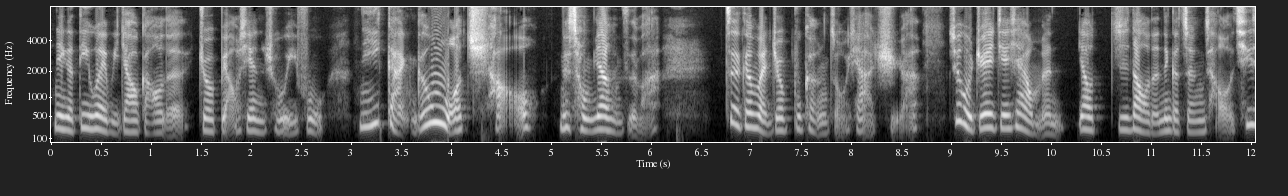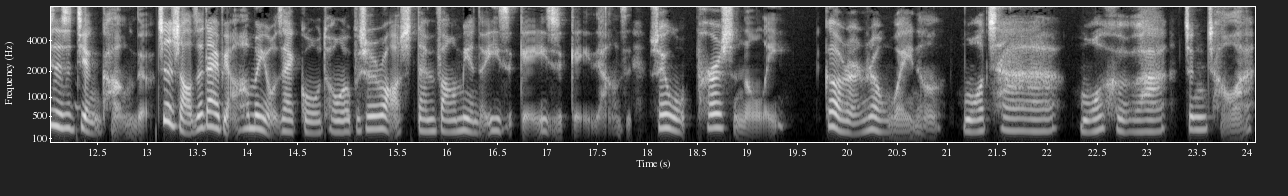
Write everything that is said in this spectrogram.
那个地位比较高的就表现出一副你敢跟我吵 那种样子吧？这根本就不可能走下去啊！所以我觉得接下来我们要知道的那个争吵其实是健康的，至少这代表他们有在沟通，而不是 Ross 单方面的一直给一直给这样子。所以我 personally 个人认为呢，摩擦。磨合啊，争吵啊，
